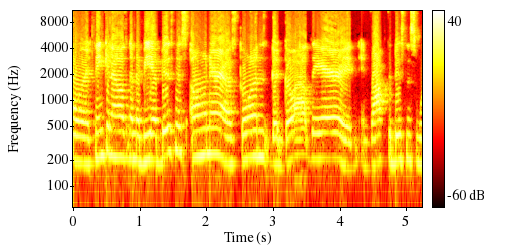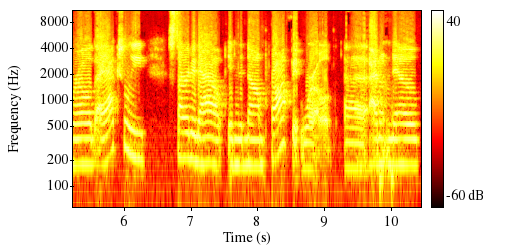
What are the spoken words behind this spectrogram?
or thinking I was going to be a business owner. I was going to go out there and, and rock the business world. I actually started out in the nonprofit world. Uh, I don't know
